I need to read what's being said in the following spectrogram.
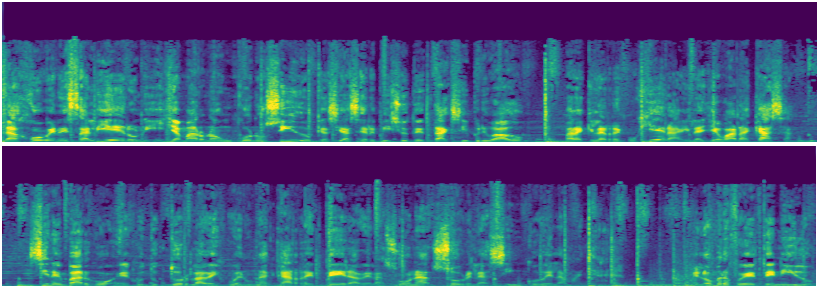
Las jóvenes salieron y llamaron a un conocido que hacía servicios de taxi privado para que la recogiera y la llevara a casa. Sin embargo, el conductor la dejó en una carretera de la zona sobre las 5 de la mañana. El hombre fue detenido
